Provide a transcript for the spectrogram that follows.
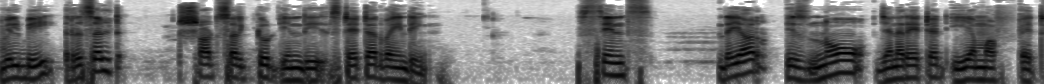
will be result short circuit in the stator winding. Since there is no generated emf yet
